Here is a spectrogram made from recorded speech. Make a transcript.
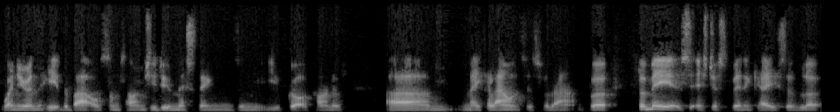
when you're in the heat of the battle, sometimes you do miss things and you've got to kind of um, make allowances for that. But for me, it's it's just been a case of look,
